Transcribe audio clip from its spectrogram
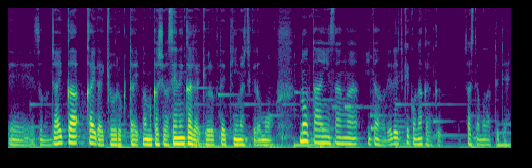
えーその JICA 海外協力隊、まあ、昔は青年海外協力隊って言いましたけどもの隊員さんがいたのでで結構仲良くさせてもらってて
